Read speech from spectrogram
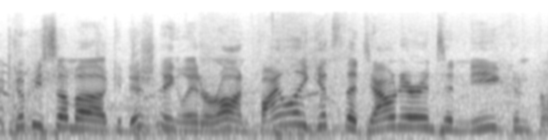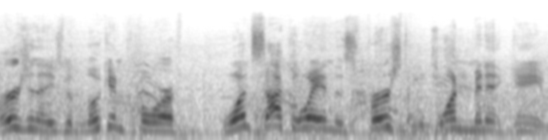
It could be some uh, conditioning later on. Finally gets the down air into knee conversion that he's been looking for. One stock away in this first one-minute game.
